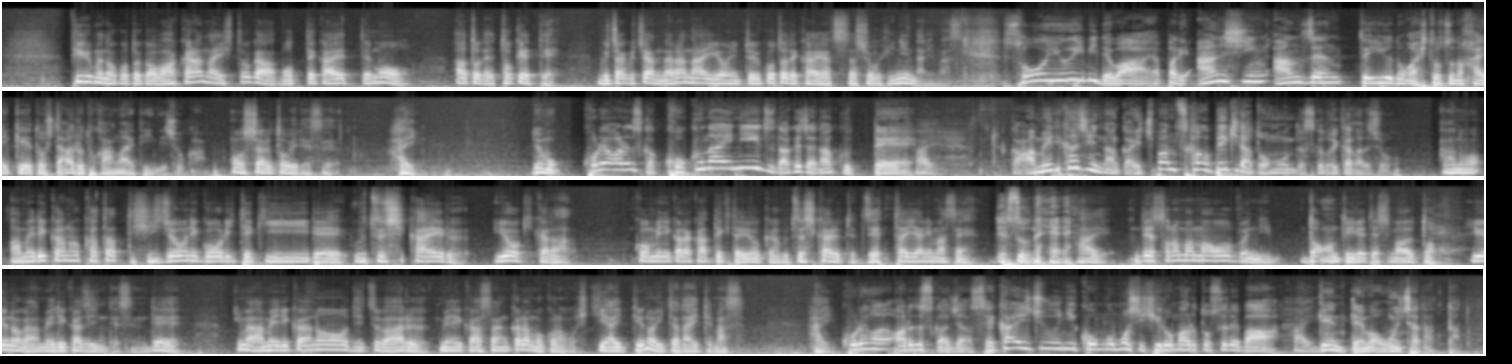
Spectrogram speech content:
フィルムのことがわからない人が持って帰っても後で溶けてぐちゃぐちゃにならないようにということで開発した商品になります。そういう意味では、やっぱり安心・安全っていうのが一つの背景としてあると考えていいんでしょうか？おっしゃる通りです。はい。でもこれはあれですか？国内ニーズだけじゃなくって、はい、アメリカ人なんか一番使うべきだと思うんですけどいかがでしょう？あのアメリカの方って非常に合理的で移し替える容器からコンビニから買ってきた容器から移し替えるって絶対やりません。ですよね、はい、でそのままオーブンにドーンと入れてしまうというのがアメリカ人ですんで今アメリカの実はあるメーカーさんからもこの引き合いっていうのを頂いてます。はい、これがあれですか、じゃあ、世界中に今後、もし広まるとすれば、はい、原点は御社だったと。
